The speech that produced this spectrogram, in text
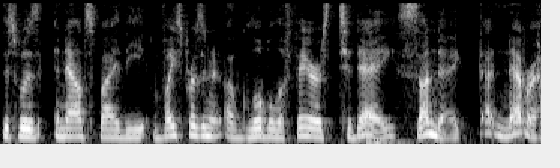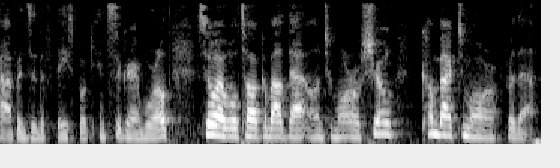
This was announced by the Vice President of Global Affairs today, Sunday. That never happens in the Facebook Instagram world. So I will talk about that on tomorrow's show. Come back tomorrow for that.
